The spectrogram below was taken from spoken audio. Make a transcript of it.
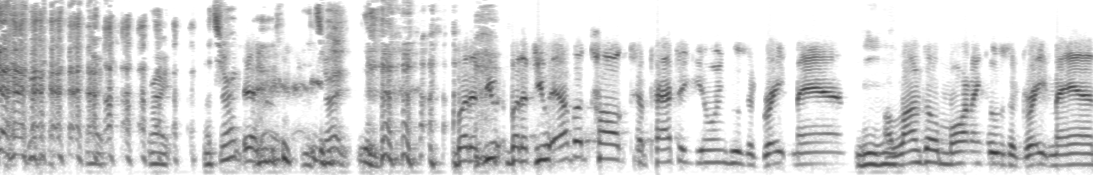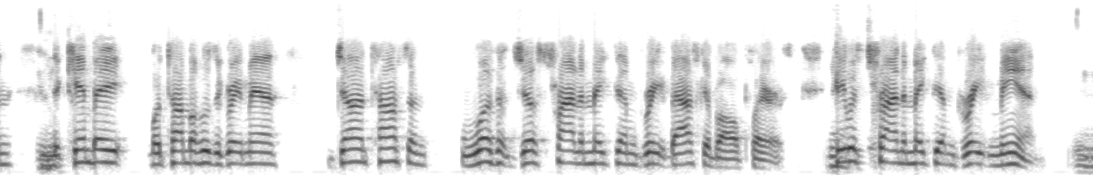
right. Right. That's right. That's right. But if you but if you ever talk to Patrick Ewing, who's a great man, Mhm. Alonzo Mourning, who's a great man, Dikembe Mutombo, who's a great man, John Thompson wasn't just trying to make them great basketball players. He was trying to make them great men. Yeah.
